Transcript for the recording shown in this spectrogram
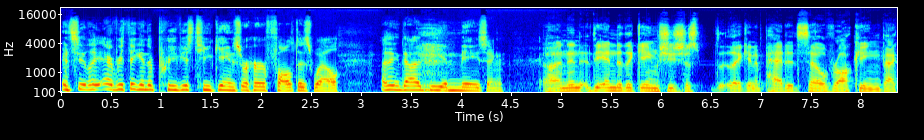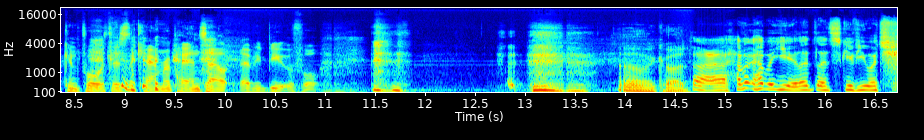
and see like everything in the previous two games were her fault as well. I think that would be amazing. Uh, and then at the end of the game, she's just like in a padded cell, rocking back and forth as the camera pans out. That'd be beautiful. oh my god! Uh, how, about, how about you? Let, us give you a, ch-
